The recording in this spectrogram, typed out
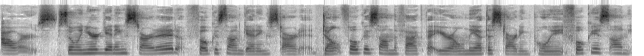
ours. So when you're getting started, focus on getting started. Don't focus on the fact that you're only at the starting point. Focus on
